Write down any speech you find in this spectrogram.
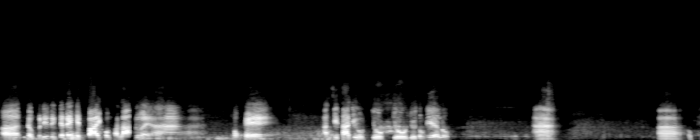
เอ่าเดี๋ยววันนี้หนึ่งจะได้เห็นป้ายกรมพละด้วยอ่าโอเคอะสิทัศอยู่อยู่อยู่อยู่ตรงนี้นะลูก อ่า อ่า โอเค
